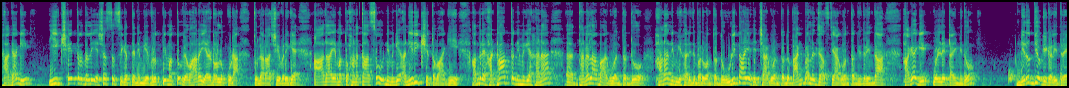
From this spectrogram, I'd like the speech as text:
ಹಾಗಾಗಿ ಈ ಕ್ಷೇತ್ರದಲ್ಲಿ ಯಶಸ್ಸು ಸಿಗುತ್ತೆ ನಿಮಗೆ. ವೃತ್ತಿ ಮತ್ತು ವ್ಯವಹಾರ ಎರಡರಲ್ಲೂ ಕೂಡ ತುಲರಾಶಿಯವರಿಗೆ. ಆದಾಯ ಮತ್ತು ಹಣಕಾಸು ನಿಮಗೆ ಅನಿರೀಕ್ಷಿತವಾಗಿ. ಅಂದರೆ ಹಠಾತ್ ನಿಮಗೆ ಹಣ ಧನ ಧನಲಾಭ ಆಗುವಂಥದ್ದು, ಹಣ ನಿಮಗೆ ಹರಿದು ಬರುವಂಥದ್ದು, ಉಳಿತಾಯ ಹೆಚ್ಚಾಗುವಂಥದ್ದು, ಬ್ಯಾಂಕ್ ಬ್ಯಾಲೆನ್ಸ್ ಜಾಸ್ತಿ ಆಗುವಂಥದ್ದು ಇದರಿಂದ. ಹಾಗಾಗಿ ಒಳ್ಳೆ ಟೈಮ್ ಇದು. ನಿರುದ್ಯೋಗಿಗಳಿದ್ರೆ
